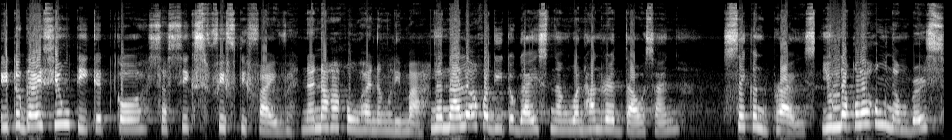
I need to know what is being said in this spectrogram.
Ito guys yung ticket ko sa 655 na nakakuha ng lima. Nanalo ako dito guys ng 100,000 second prize. Yung nakuha kong numbers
